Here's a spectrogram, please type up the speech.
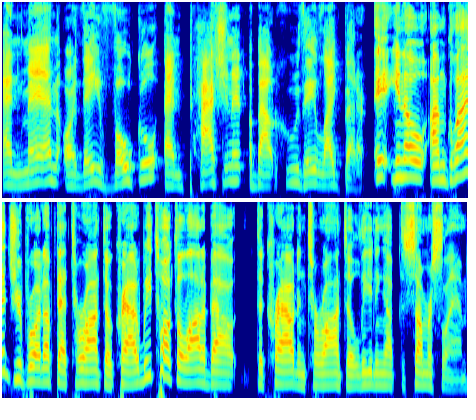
And man, are they vocal and passionate about who they like better. It- you know, I'm glad you brought up that Toronto crowd. We talked a lot about the crowd in Toronto leading up to SummerSlam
